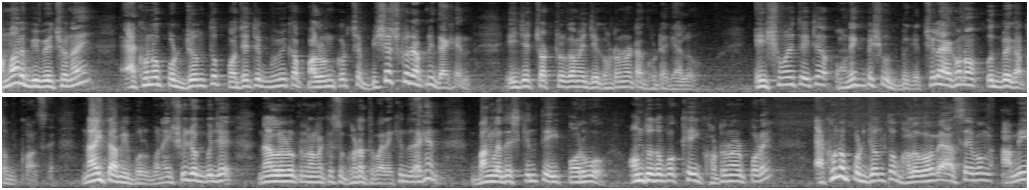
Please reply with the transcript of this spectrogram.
আমার বিবেচনায় এখনও পর্যন্ত পজিটিভ ভূমিকা পালন করছে। বিশেষ করে আপনি দেখেন, এই যে চট্টগ্রামে যে ঘটনাটা ঘটে গেল, এই সময় তো এটা অনেক বেশি উদ্বেগের ছিল এখনও উদ্বেগ আতঙ্ক আছে। নাই তো আমি বলব না, এই সুযোগ বুঝে নানা লোক নানা কিছু ঘটাতে পারে। কিন্তু দেখেন, বাংলাদেশ কিন্তু এই পর্ব অন্ততপক্ষে এই ঘটনার পরে এখনও পর্যন্ত ভালোভাবে আছে এবং আমি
